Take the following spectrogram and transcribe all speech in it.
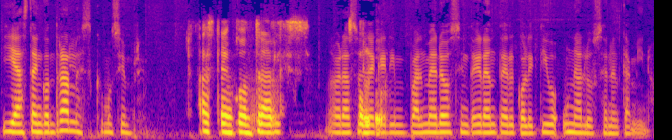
y hasta encontrarles, como siempre. Hasta encontrarles. Un abrazo, Jacqueline Palmeros, integrante del colectivo Una Luz en el Camino.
